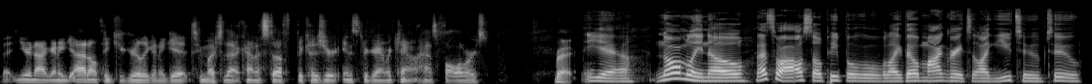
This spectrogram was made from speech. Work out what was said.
that you're not gonna. I don't think you're really gonna get too much of that kind of stuff because your Instagram account has followers. Right. Yeah, normally no. That's why also people like they'll migrate to like YouTube too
